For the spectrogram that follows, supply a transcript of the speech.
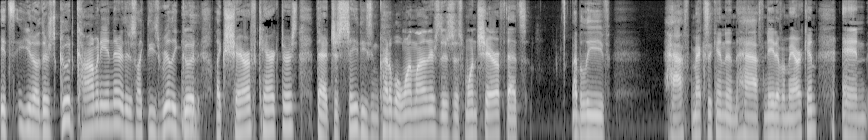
It's you know, there's good comedy in there. There's like these really good like sheriff characters that just say these incredible one-liners. There's this one sheriff that's I believe half Mexican and half Native American, and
